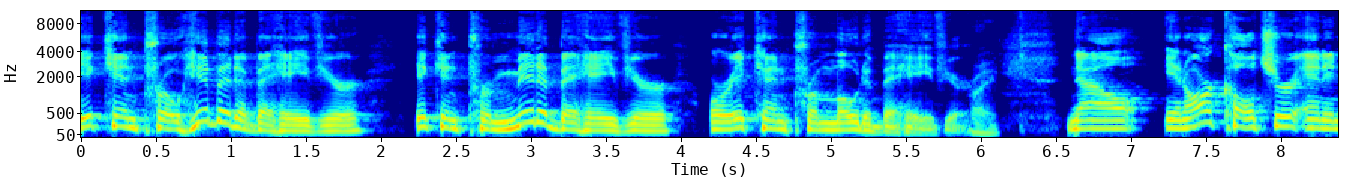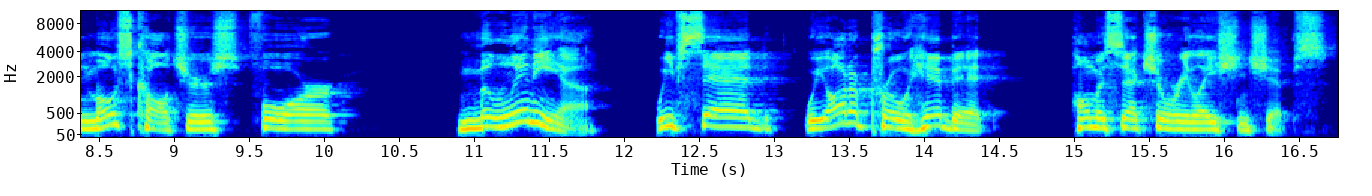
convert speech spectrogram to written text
it can prohibit a behavior, it can permit a behavior or it can promote a behavior. Right. Now, in our culture and in most cultures for millennia, we've said we ought to prohibit homosexual relationships.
